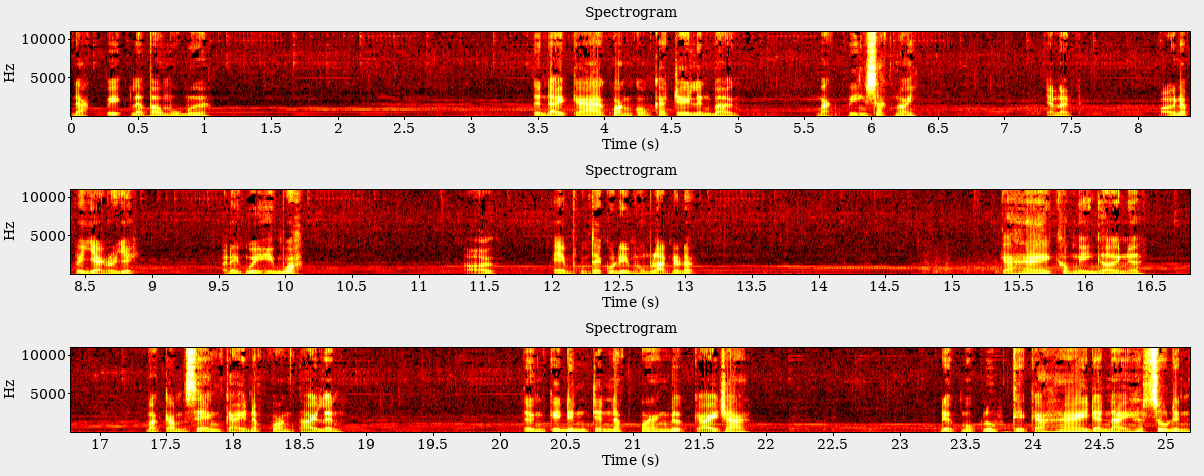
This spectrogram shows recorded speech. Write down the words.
Đặc biệt là vào mùa mưa. Tên đại ca quăng con cá trê lên bờ, Mặt biến sắc nói, Nhanh lên, Mở nắp lấy vàng rồi gì Ở đây nguy hiểm quá. Ờ em cũng thấy có điểm không lành rồi đó. Cả hai không nghĩ ngợi nữa, Mà cầm xẻng cạy nắp quan tài lên. Từng cây đinh trên nắp quan được cạy ra. Được một lúc thì cả hai đã nại hết số đinh.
